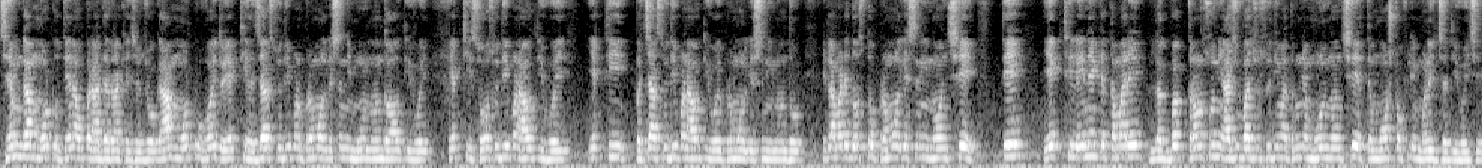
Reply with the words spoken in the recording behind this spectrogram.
જેમ ગામ મોટું તેના ઉપર આધાર રાખે છે. જો ગામ મોટું હોય તો એકથી હજાર સુધી પણ પ્રમોલગેશનની મૂળ નોંધો આવતી હોય. એકથી સો સુધી પણ આવતી હોય. એકથી પચાસ સુધી પણ આવતી હોય પ્રમોલગેશનની નોંધો. એટલા માટે દોસ્તો, પ્રમોલગેશનની નોંધ છે તે એકથી લઈને કે તમારે લગભગ ત્રણસોની આજુબાજુ સુધીમાં તમને મૂળ નોંધ છે તે મોસ્ટ ઓફલી મળી જ જતી હોય છે.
